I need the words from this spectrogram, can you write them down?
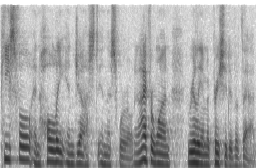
peaceful and holy and just in this world. And I, for one, really am appreciative of that.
